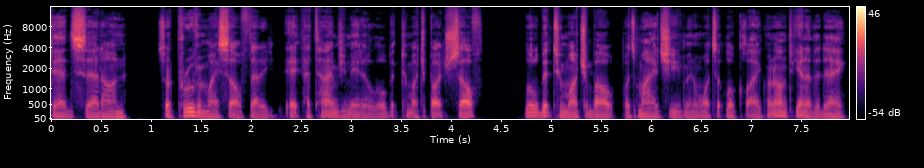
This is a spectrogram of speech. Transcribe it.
dead set on sort of proving myself that at times you made it a little bit too much about yourself, a little bit too much about what's my achievement and what's it look like. But at the end of the day,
